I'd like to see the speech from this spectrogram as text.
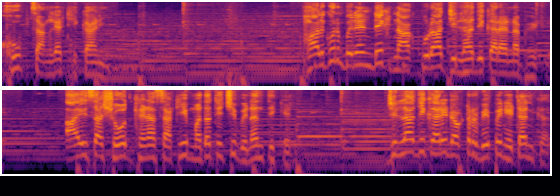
खूप चांगल्या ठिकाणी. फाल्गुन बेनेंडिक नागपुरात जिल्हाधिकाऱ्यांना भेटले. आईचा शोध घेण्यासाठी मदतीची विनंती केली. जिल्हाधिकारी डॉक्टर विपिन इटनकर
